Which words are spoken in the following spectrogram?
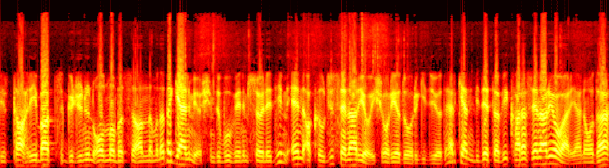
bir tahribat gücünün olmaması anlamına da gelmiyor. Şimdi bu benim söylediğim en akılcı senaryo iş oraya doğru gidiyor derken bir de tabii kara senaryo var. Yani o da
